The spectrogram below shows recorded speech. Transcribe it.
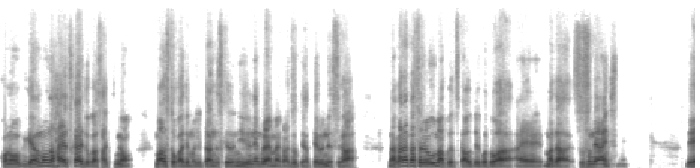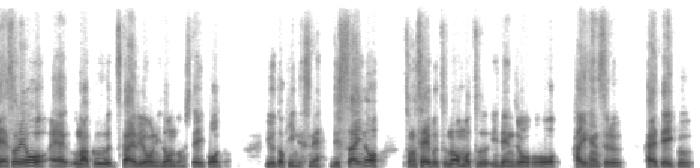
このゲノムの配列解読はさっきのマウスとかでも言ったんですけど、20年ぐらい前からずっとやってるんですが、なかなかそれをうまく使うということは、えー、まだ進んでないんですね。で、それを、え、うまく使えるようにどんどんしていこうという時にですね、実際のその生物の持つ遺伝情報を改変する、変えていく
